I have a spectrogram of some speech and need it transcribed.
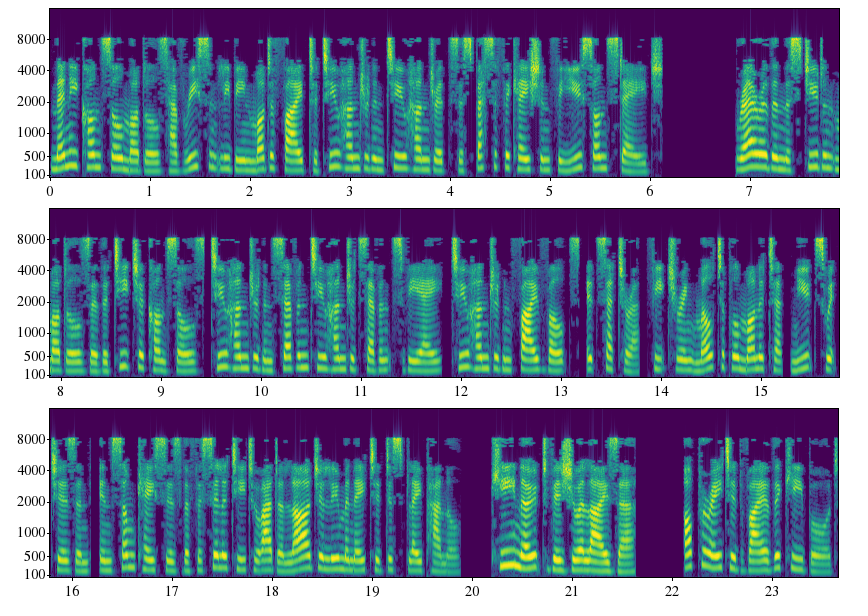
Many console models have recently been modified to 200 and 200ths a specification for use on stage. Rarer than the student models are the teacher consoles 207 207 VA, 205 volts, etc., featuring multiple monitor, mute switches and, in some cases the facility to add a large illuminated display panel keynote visualizer, operated via the keyboard.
